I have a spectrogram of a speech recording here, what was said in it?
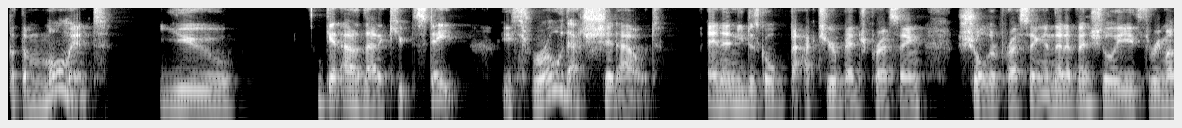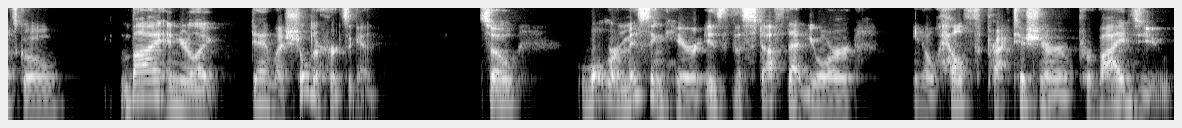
But the moment you get out of that acute state, you throw that shit out and then you just go back to your bench pressing, shoulder pressing, and then eventually three months go by and you're like, damn, my shoulder hurts again. So what we're missing here is the stuff that your you know health practitioner provides you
